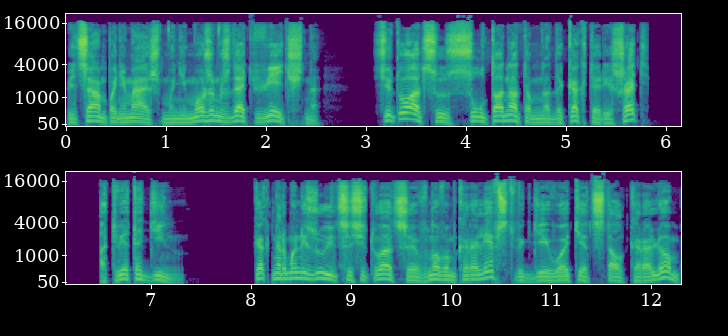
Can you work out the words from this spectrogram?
Ведь сам понимаешь, мы не можем ждать вечно. Ситуацию с султанатом надо как-то решать. Ответ один. Как нормализуется ситуация в новом королевстве, где его отец стал королем,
